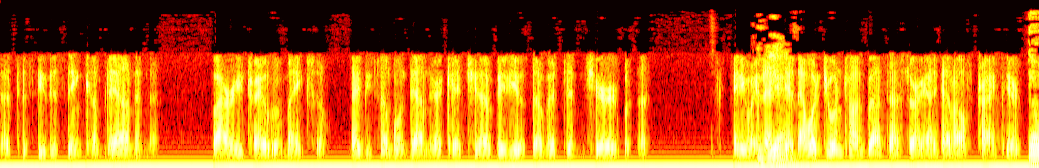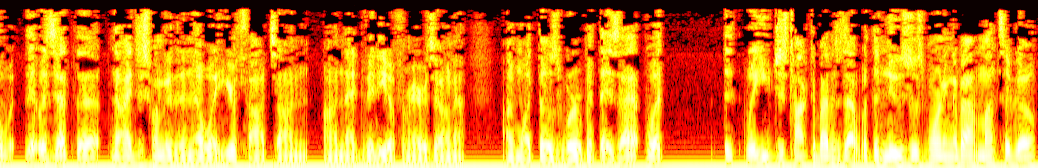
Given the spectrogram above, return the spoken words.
uh, to see this thing come down and the fiery trail it would make. So maybe someone down there catch uh, videos of it and share it with us. Anyway, that's Yeah. it. Now, what did you want to talk about? Uh, sorry, I got off track there. No, th- was that the? No, I just wanted to know what your thoughts on on that video from Arizona on what those were. But is that what what you just talked about? Is that what the news was warning about months ago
